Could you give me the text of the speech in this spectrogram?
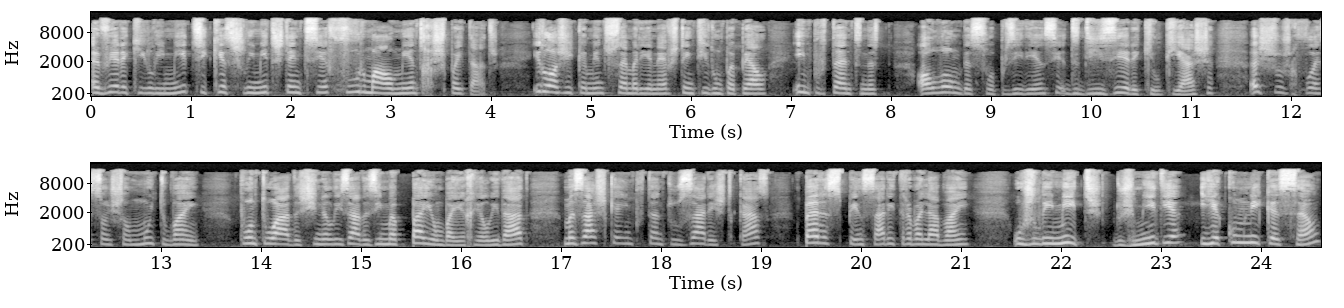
haver aqui limites e que esses limites têm de ser formalmente respeitados. E, logicamente, José Maria Neves tem tido um papel importante na, ao longo da sua presidência de dizer aquilo que acha. As suas reflexões são muito bem pontuadas, sinalizadas e mapeiam bem a realidade, mas acho que é importante usar este caso para se pensar e trabalhar bem os limites dos mídia e a comunicação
